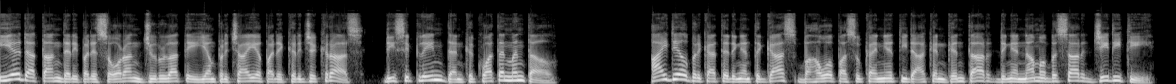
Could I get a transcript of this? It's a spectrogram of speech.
Ia datang daripada seorang jurulatih yang percaya pada kerja keras, disiplin dan kekuatan mental. Aidel berkata dengan tegas bahawa pasukannya tidak akan gentar dengan nama besar JDT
